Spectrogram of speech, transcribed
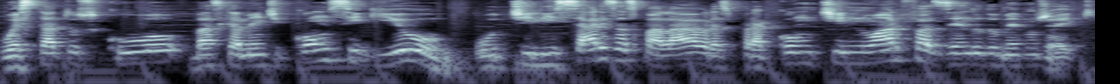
o status quo basicamente conseguiu utilizar essas palavras para continuar fazendo do mesmo jeito,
